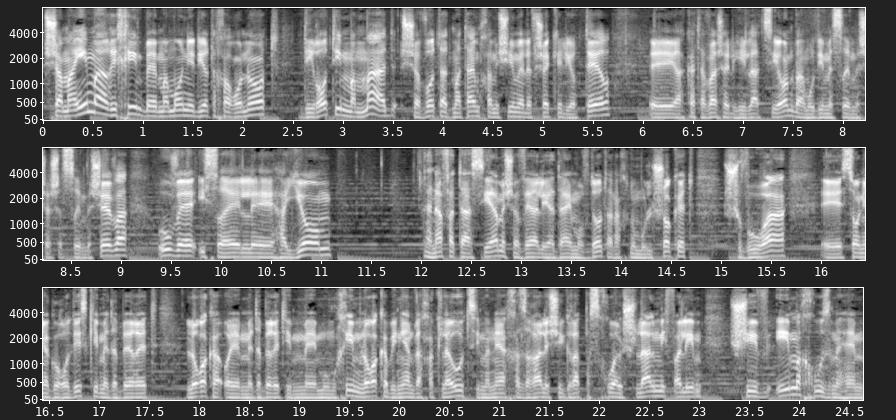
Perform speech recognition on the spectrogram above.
שמאים מעריכים בממון ידיעות אחרונות, דירות עם ממ"ד שוות עד 250 אלף שקל יותר. אה, הכתבה של הילה ציון בעמודים 26-27, ובישראל אה, היום ענף התעשייה משווע לידיים עובדות, אנחנו מול שוקת שבורה. אה, סוניה גורודיסקי מדברת, לא רק, אה, מדברת עם אה, מומחים, לא רק הבניין והחקלאות, סימני החזרה לשגרה פסחו על שלל מפעלים, 70% מהם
